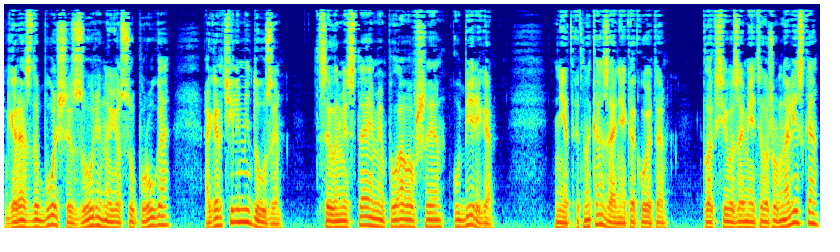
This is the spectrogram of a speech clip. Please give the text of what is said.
Гораздо больше Зорину и ее супруга огорчили медузы, целыми стаями плававшие у берега. «Нет, это наказание какое-то», — плаксиво заметила журналистка,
